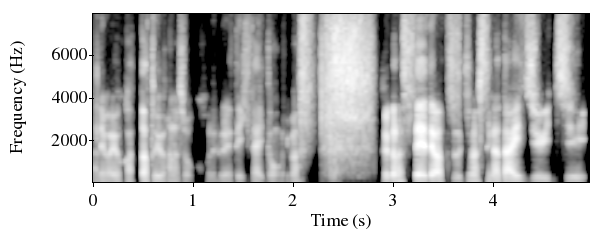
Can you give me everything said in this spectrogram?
あれは良かったという話をここで触れていきたいと思います。という形で、では続きましてが第11位。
